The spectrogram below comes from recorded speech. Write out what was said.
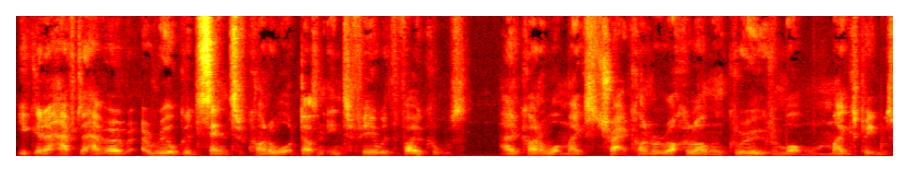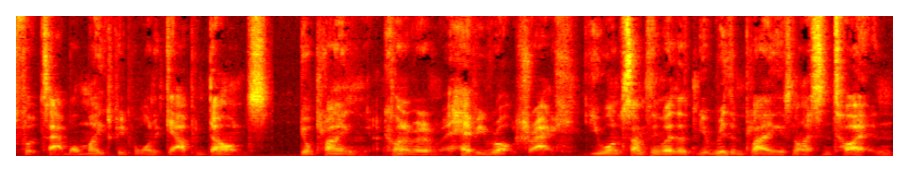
you're going to have to have a, a real good sense of kind of what doesn't interfere with the vocals and kind of what makes the track kind of rock along and groove and what makes people's foot tap, what makes people want to get up and dance. You're playing kind of a heavy rock track, you want something where the, your rhythm playing is nice and tight and,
